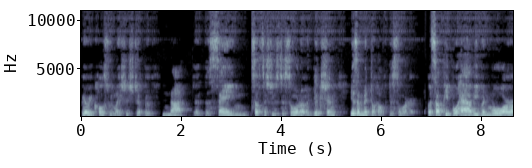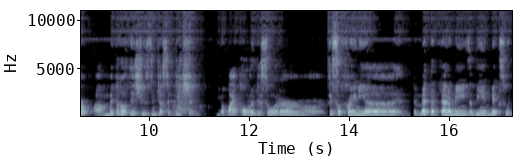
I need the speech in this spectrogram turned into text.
very close relationship, if not the, the same substance use disorder. Addiction is a mental health disorder. But some people have even more um, mental health issues than just addiction you know, bipolar disorder or schizophrenia, and the methamphetamines are being mixed with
